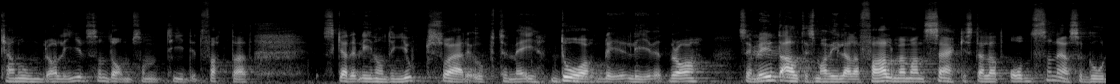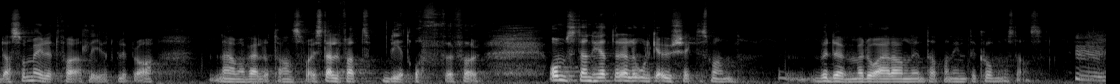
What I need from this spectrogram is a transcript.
kanonbra liv som de som tidigt fattar att ska det bli någonting gjort så är det upp till mig. Då blir livet bra. Sen blir det inte alltid som man vill i alla fall, men man säkerställer att oddsen är så goda som möjligt för att livet blir bra när man väljer att ta ansvar. Istället för att bli ett offer för omständigheter eller olika ursäkter som man bedömer då är anledningen till att man inte kommer någonstans. Mm.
